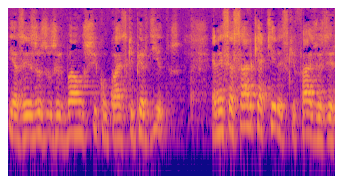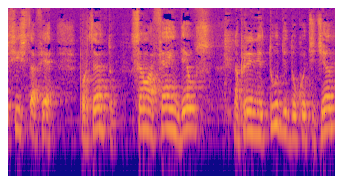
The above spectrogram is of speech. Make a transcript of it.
E às vezes os irmãos ficam quase que perdidos. É necessário que aqueles que fazem o exercício da fé, portanto, são a fé em Deus, na plenitude do cotidiano,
